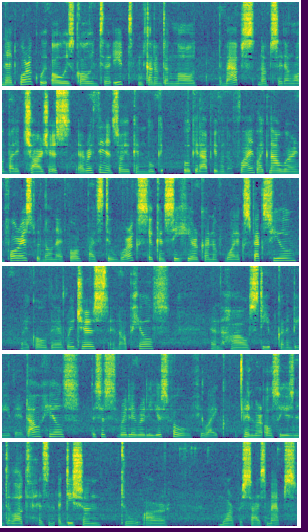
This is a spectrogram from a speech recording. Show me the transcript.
network, we always go into it and kind of download the maps, not to say download, but it charges everything, and so you can look look it up even offline. Like now we're in forest with no network, but still works. You can see here kind of what expects you, like all the ridges and uphills and how steep gonna be the downhills. This is really really useful if you like. And we're also using it a lot as an addition to our more precise maps.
